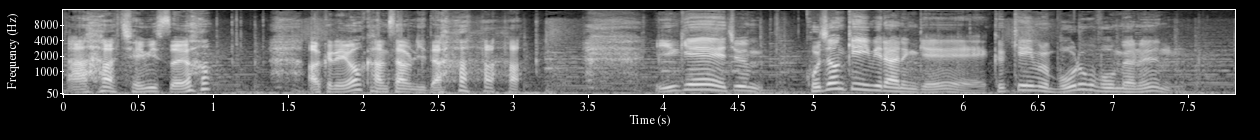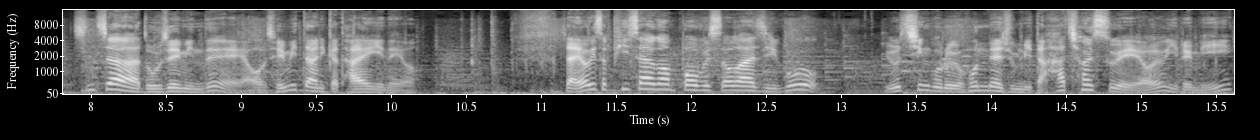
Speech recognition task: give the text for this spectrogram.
아 재밌어요? 아 그래요? 감사합니다 이게 좀 고전 게임이라는 게 그 게임을 모르고 보면은 진짜 노잼인데 어, 재밌다니까 다행이네요. 자 여기서 피사건법을 써가지고 요 친구를 혼내줍니다. 하철수예요 이름이.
